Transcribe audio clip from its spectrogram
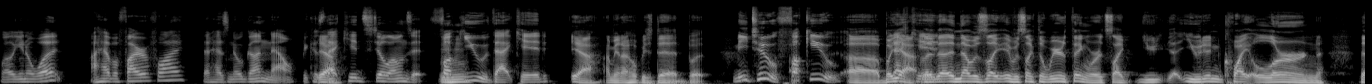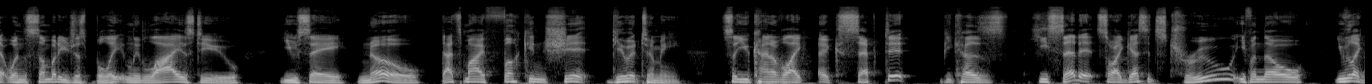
Well, you know what? I have a Firefly that has no gun now because Yeah. that kid still owns it. Fuck Mhm. you, that kid. Yeah, I mean, I hope he's dead, but Me too. Fuck you. uh, but That yeah, kid. and that was like it was like the weird thing where it's like you you didn't quite learn that when somebody just blatantly lies to you, you say no, that's my fucking shit, give it to me. So you kind of like accept it because he said it, so I guess it's true, even though you like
